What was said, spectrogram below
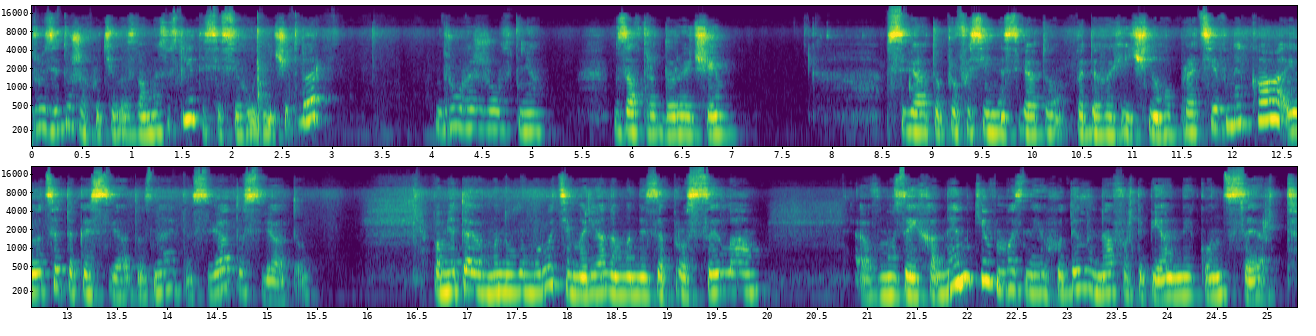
Друзі, дуже хотіла з вами зустрітися сьогодні четвер, 2 жовтня. Завтра, до речі, свято, професійне свято педагогічного працівника. І оце таке свято, знаєте, свято-свято. Пам'ятаю, в минулому році Мар'яна мене запросила в музей Ханенків. Ми з нею ходили на фортепіанний концерт.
